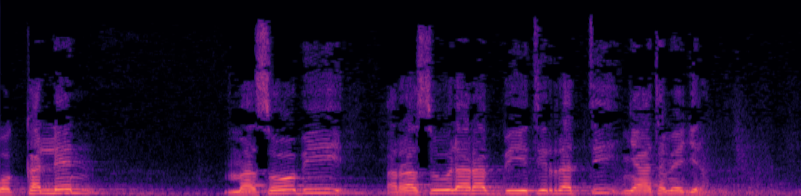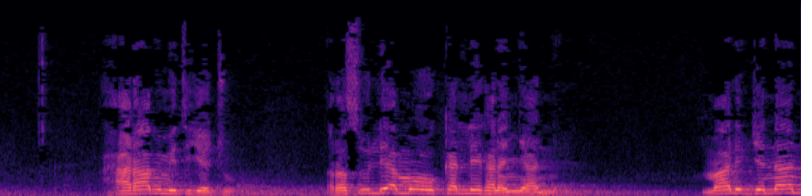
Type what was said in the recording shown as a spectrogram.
wakkalleen masoobii rasuula rabbiiti irratti nyaatamee jira haraami miti jechuudha rasuulli ammoo okkallee kana nyaanne. Maaliif jennaan?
